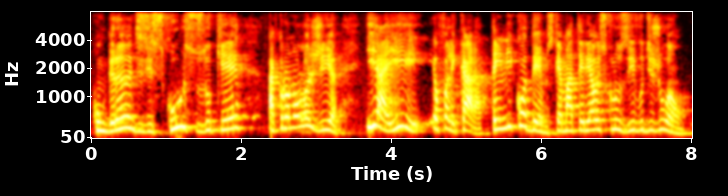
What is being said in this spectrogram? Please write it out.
com grandes discursos do que a cronologia. E aí eu falei, cara, tem Nicodemos, que é material exclusivo de João.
